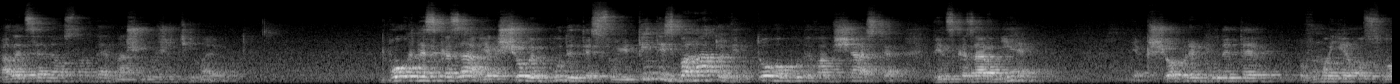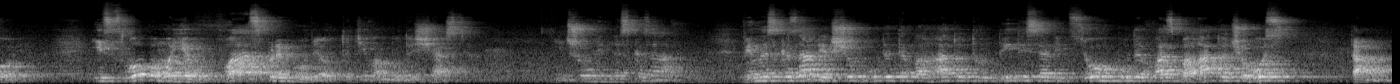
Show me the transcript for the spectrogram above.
Але це не основне в нашому житті має бути. Бог не сказав, якщо ви будете суетитись багато, від того буде вам щастя. Він сказав, ні. Якщо прибудете в моєму слові, і слово моє в вас прибуде, от тоді вам буде щастя. Іншого він не сказав. Він не сказав, якщо будете багато трудитися, від цього буде у вас багато чогось там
